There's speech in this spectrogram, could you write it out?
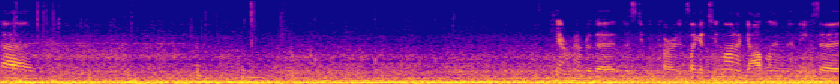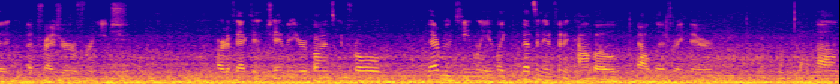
uh, can't remember the, the stupid card. It's like a two mana goblin that makes a, a treasure for each artifact and enchantment your opponents control. That routinely, like, that's an infinite combo outlet right there. Um,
